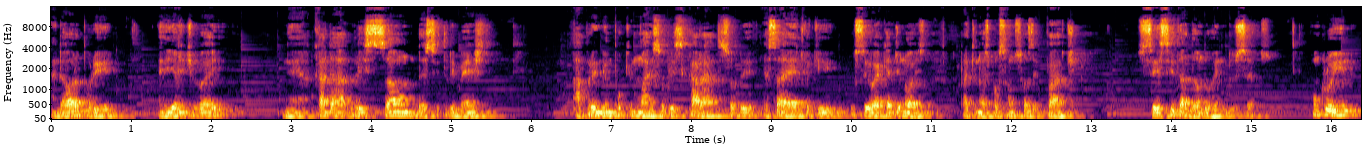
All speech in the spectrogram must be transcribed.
ainda ora por ele. E a gente vai, né, a cada lição desse trimestre, aprender um pouquinho mais sobre esse caráter, sobre essa ética que o Senhor requer de nós, para que nós possamos fazer parte, ser cidadão do reino dos céus. Concluindo,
